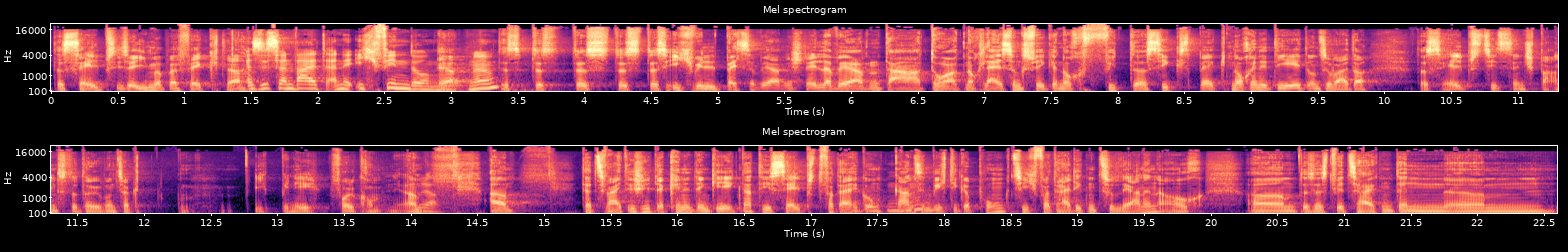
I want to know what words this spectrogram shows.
das Selbst ist ja immer perfekt. Ja? Es ist ein weit eine Ich-Findung. Ja, ne? das, das, das, das, das Ich will besser werden, schneller werden, da, dort, noch leistungsfähiger, noch fitter, Sixpack, noch eine Diät und so weiter. Das Selbst sitzt entspannt da drüber und sagt, ich bin eh vollkommen. Ja? ja. Ähm, der zweite Schritt, erkenne den Gegner, die Selbstverteidigung, mhm. ganz ein wichtiger Punkt, sich verteidigen zu lernen auch. Ähm, das heißt, wir zeigen den ähm,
